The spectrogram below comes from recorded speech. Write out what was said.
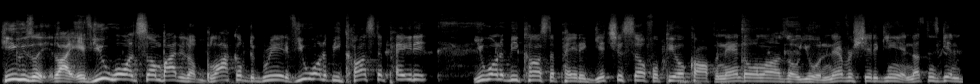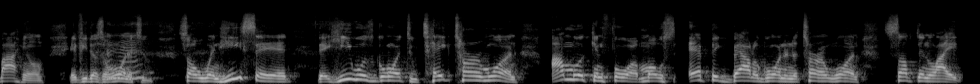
He was a, like, if you want somebody to block up the grid, if you want to be constipated, you want to be constipated, get yourself a pill called Fernando Alonso. You will never shit again. Nothing's getting by him if he doesn't want it mm-hmm. to. So when he said that he was going to take turn one, I'm looking for a most epic battle going into turn one, something like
